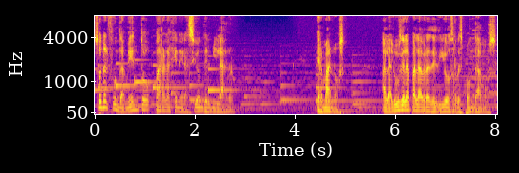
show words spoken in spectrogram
son el fundamento para la generación del milagro. Hermanos, a la luz de la palabra de Dios respondamos.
